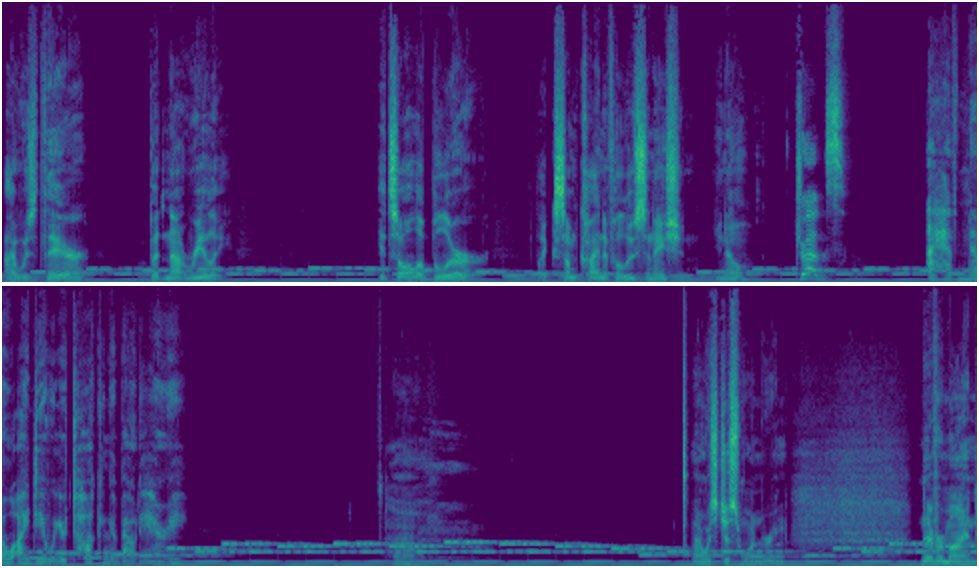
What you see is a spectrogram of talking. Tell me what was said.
I was there, but not really. It's all a blur, like some kind of hallucination, you know? Drugs. I have no idea what you're talking about, Harry. Oh. I was just wondering. Never mind.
